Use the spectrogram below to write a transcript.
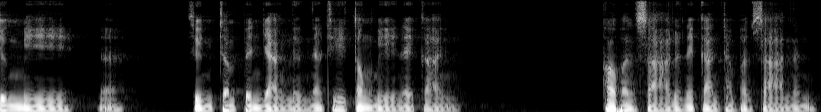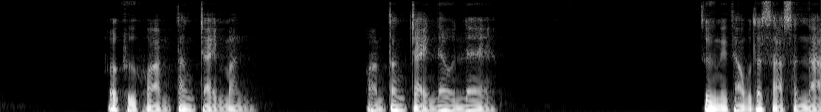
จึงมีนะสิ่งจำเป็นอย่างหนึ่งนะที่ต้องมีในการเข้าพรรษาหรือในการทำพรรษานั้น ก็คือความตั้งใจมั่น ความตั้งใจแน่วแน่ ซึ่งในทางพุทธศาสนา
